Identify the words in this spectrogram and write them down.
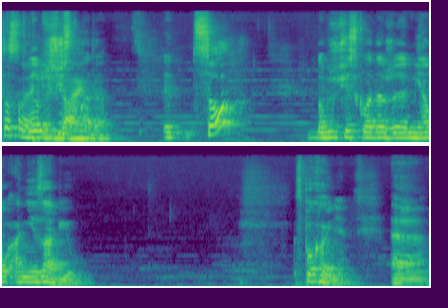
To są Dobrze jakieś się żarty. składa. Co? Dobrze się składa, że miał, a nie zabił. Spokojnie. E,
